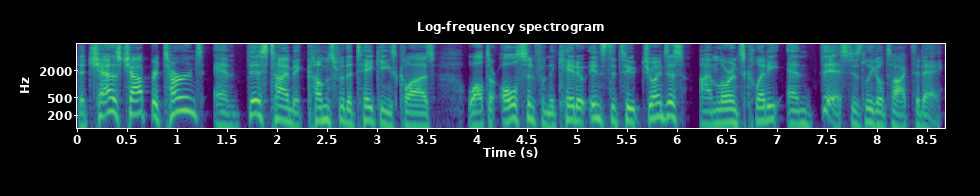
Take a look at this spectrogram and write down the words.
The Chaz Chop returns, and this time it comes for the takings clause. Walter Olson from the Cato Institute joins us. I'm Lawrence Colletti, and this is Legal Talk Today.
